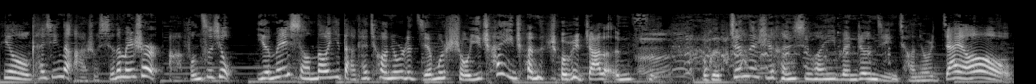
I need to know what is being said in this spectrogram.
挺有开心的啊，说闲的没事儿啊，缝刺绣也没想到一打开俏妞的节目，手一颤一颤的手被扎了 N 次，不过真的是很喜欢一本正经，俏妞加油！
